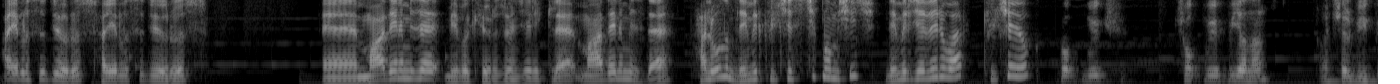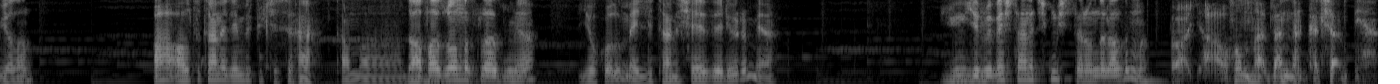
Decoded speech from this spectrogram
Hayırlısı diyoruz. Hayırlısı diyoruz. Ee, madenimize bir bakıyoruz öncelikle. Madenimizde hani oğlum demir külçesi çıkmamış hiç. Demir cevheri var. Külçe yok. Çok büyük, çok büyük bir yalan. Aşırı büyük bir yalan. Aa 6 tane demir külçesi. Ha tamam. Daha fazla olması lazım ya. Yok oğlum 50 tane şeye veriyorum ya. Dün 25 tane çıkmıştı sen onları aldın mı? Aa, ya onlar benden kaçar mı ya?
